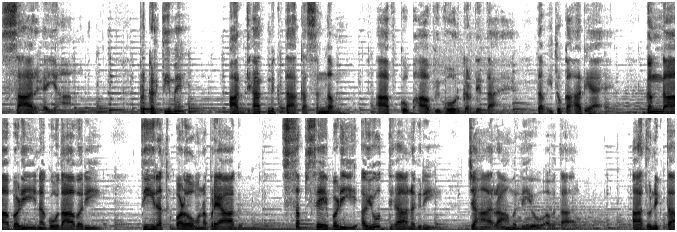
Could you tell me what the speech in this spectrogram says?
सार है यहाँ। प्रकृति में आध्यात्मिकता का संगम आपको भाव विभोर कर देता है। तभी तो कहा गया है, गंगा बड़ी न गोदावरी, तीर्थ बड़ो न प्रयाग, सबसे बड़ी अयोध्या नगरी जहाँ राम लियो अवतार। आधुनिकता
